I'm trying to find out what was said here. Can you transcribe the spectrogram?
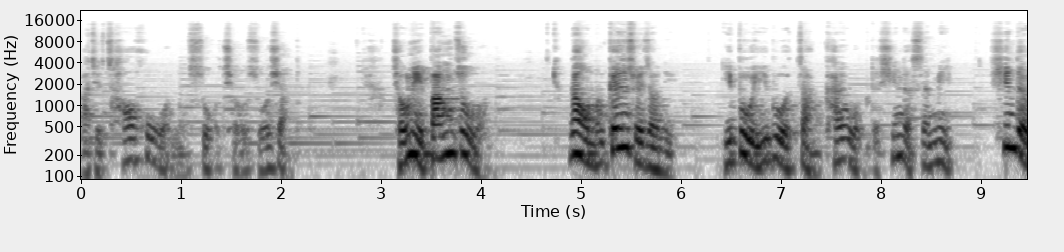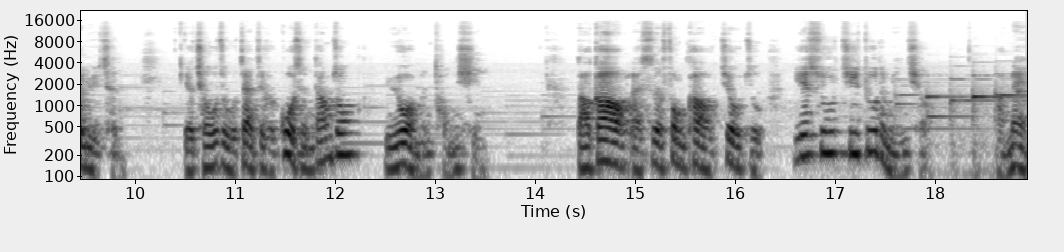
而且超乎我们所求所想的。求你帮助我们，让我们跟随着你，一步一步展开我们的新的生命、新的旅程。也求主在这个过程当中与我们同行。祷告乃是奉靠救主耶稣基督的名求，阿门，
